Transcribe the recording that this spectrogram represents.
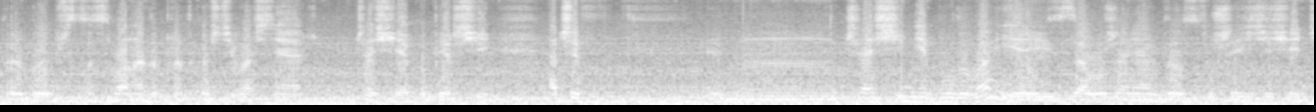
które były przystosowane do prędkości właśnie Czesi jako pierwsi. Znaczy mm, Czesi nie budowali jej z założenia do 160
